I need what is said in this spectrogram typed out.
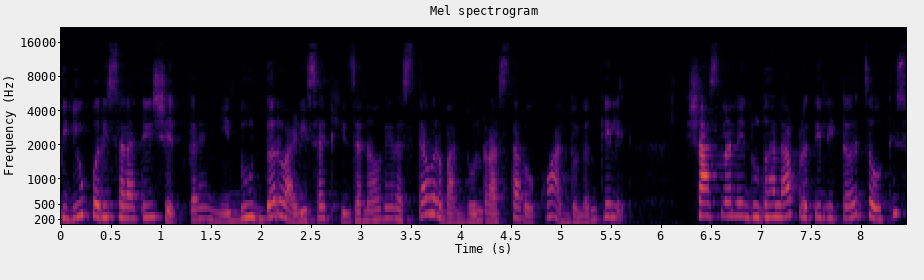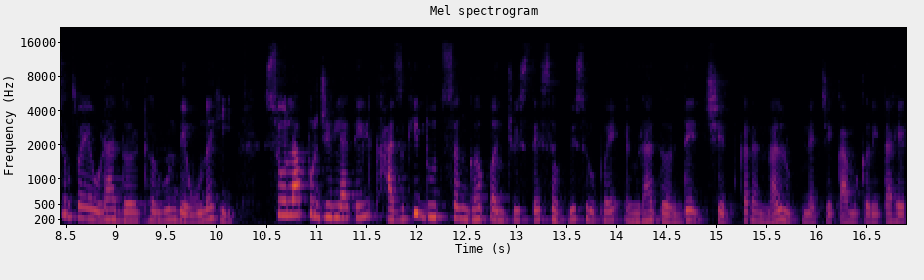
पिलीव परिसरातील शेतकऱ्यांनी दूध दर वाढीसाठी जनावरे रस्त्यावर बांधून रास्ता रोको आंदोलन केले. शासनाने दुधाला प्रति लिटर चौतीस रुपये एवढा दर ठरवून देऊनही सोलापूर जिल्ह्यातील खाजगी दूध संघ पंचवीस ते सव्वीस रुपये एवढा दर देत शेतकऱ्यांना लुटण्याचे काम करीत आहेत.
